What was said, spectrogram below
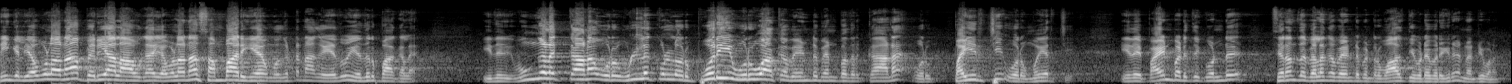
நீங்கள் எவ்வளோனா பெரியால் ஆகுங்க எவ்வளோனா சம்பாரிங்க உங்ககிட்ட நாங்கள் எதுவும் எதிர்பார்க்கல. இது உங்களுக்கான ஒரு உள்ளுக்குள்ள ஒரு பொறி உருவாக்க வேண்டும் என்பதற்கான ஒரு பயிற்சி ஒரு முயற்சி. இதை பயன்படுத்தி கொண்டு சிறந்து விளங்க வேண்டும் என்று வாழ்த்தி விடைபெறுகிறேன் நன்றி வணக்கம்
